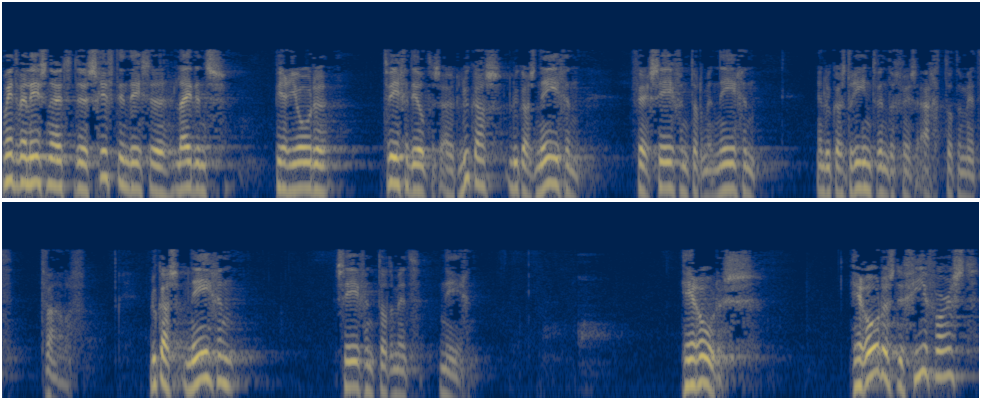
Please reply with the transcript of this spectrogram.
Gemeente, wij lezen uit de schrift in deze lijdensperiode twee gedeeltes uit Lucas. Lucas 9, vers 7 tot en met 9 en Lucas 23, vers 8 tot en met 12. Lucas 9, 7 tot en met 9. Herodes. Herodes de viervorst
